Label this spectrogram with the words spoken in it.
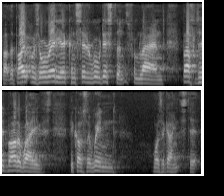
but the boat was already a considerable distance from land, buffeted by the waves, because the wind was against it.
